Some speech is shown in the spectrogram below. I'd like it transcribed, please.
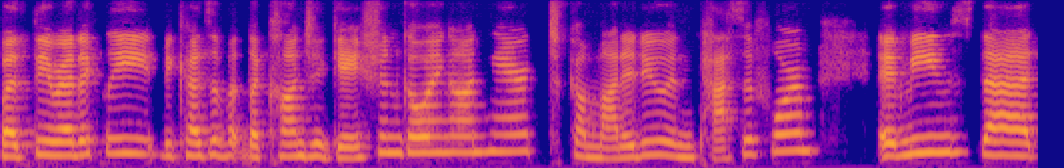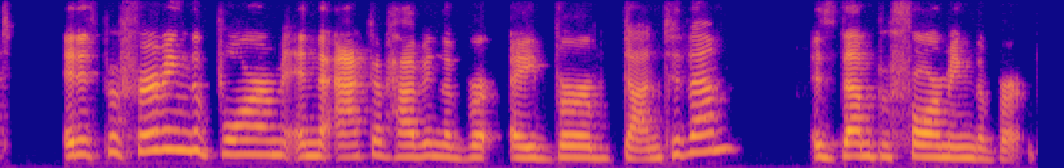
But theoretically, because of the conjugation going on here, tsukamareru in passive form, it means that it is performing the form in the act of having the ver- a verb done to them, is them performing the verb.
